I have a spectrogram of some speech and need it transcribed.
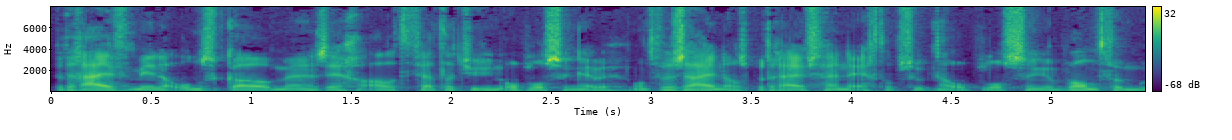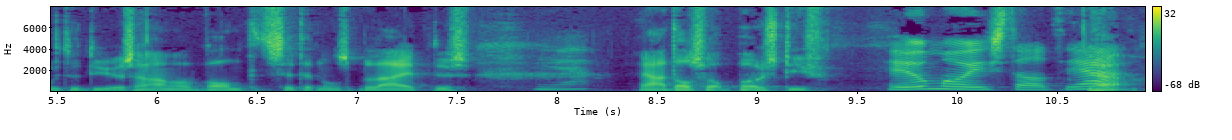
bedrijven meer naar ons komen en zeggen: Oh, wat vet dat jullie een oplossing hebben. Want we zijn als bedrijf zijn er echt op zoek naar oplossingen, want we moeten duurzamer, want het zit in ons beleid. Dus Ja. ja, dat is wel positief. Heel mooi is dat, ja. Ja.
